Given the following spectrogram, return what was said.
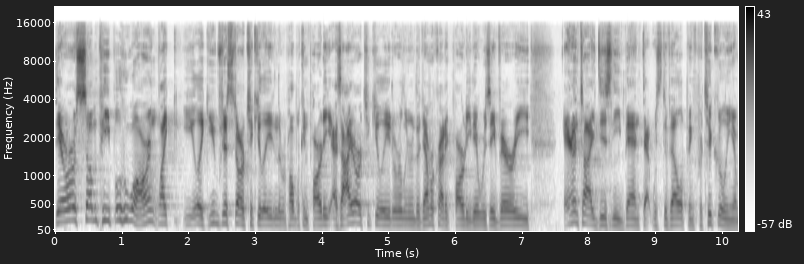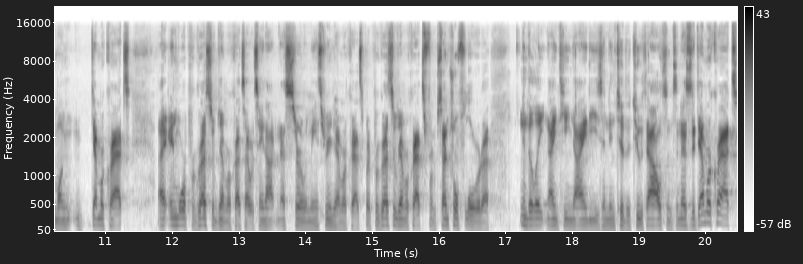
there are some people who aren't like like you've just articulated in the Republican Party. As I articulated earlier in the Democratic Party, there was a very anti-Disney bent that was developing, particularly among Democrats uh, and more progressive Democrats, I would say, not necessarily mainstream Democrats, but progressive Democrats from Central Florida in the late 1990s and into the 2000s. And as the Democrats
